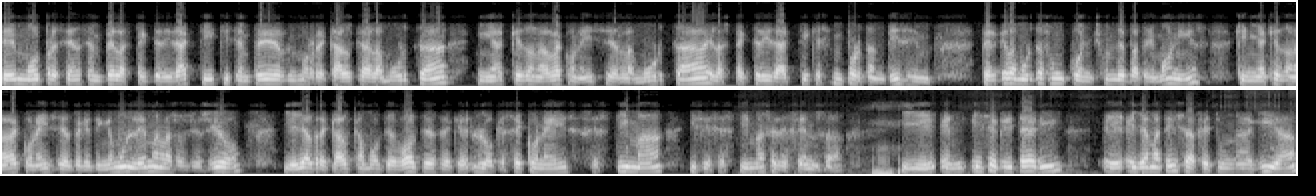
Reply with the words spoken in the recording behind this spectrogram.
té molt present sempre l'aspecte didàctic i sempre ens recalca la murta i ha que donar-la a conèixer. La murta i l'aspecte didàctic és importantíssim perquè la murta és un conjunt de patrimonis que n'hi ha que donar a conèixer, perquè tinguem un lema en l'associació i ella el recalca moltes voltes de que el que se coneix s'estima i si s'estima se defensa. -huh. I en aquest criteri eh, ella mateixa ha fet una guia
